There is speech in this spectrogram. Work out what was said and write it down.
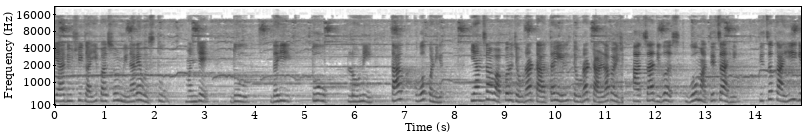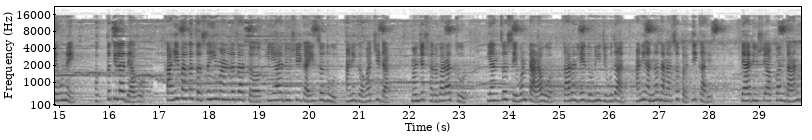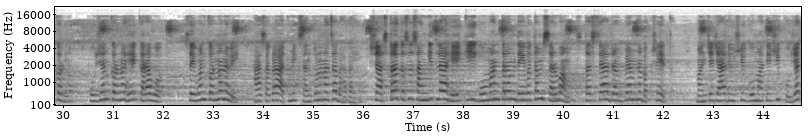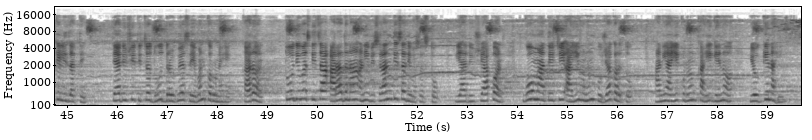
या दिवशी गायीपासून मिळणाऱ्या वस्तू म्हणजे दूध दही तूप लोणी ताक व पनीर यांचा वापर जेवढा टाळता येईल तेवढा टाळला पाहिजे. आजचा दिवस गोमातेचा आहे. तिचं काहीही घेऊ नये फक्त तिला द्यावं. काही भागात असंही मानलं जातं की या दिवशी गाईचं दूध आणि गव्हाची डाळ म्हणजेच हरभरा तूर यांचं सेवन टाळावं कारण हे दोन्ही जीवदान आणि अन्नदानाचं प्रतीक आहे. त्या दिवशी आपण दान करणं पूजन करणं हे करावं सेवन करणं नव्हे हा सगळा आत्मिक संतुलनाचा भाग आहे. शास्त्रात असं सांगितलं आहे की गोमांतरम देवतम सर्वम तस्या द्रव्यम न भक्षेत. म्हणजे ज्या दिवशी गोमातेची पूजा केली जाते त्या दिवशी तिचं दूध द्रव्य सेवन करू नये. कारण तो दिवस तिचा आराधना आणि विश्रांतीचा दिवस असतो. या दिवशी आपण गोमातेची आई म्हणून पूजा करतो. आणि आईकडून काही घेणं योग्य नाही.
